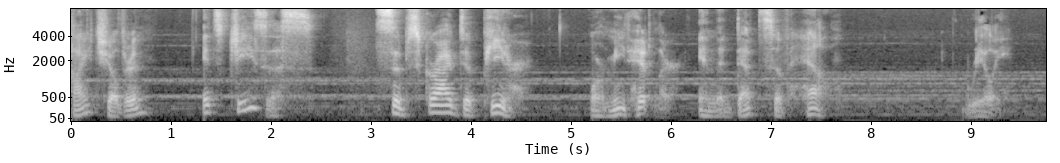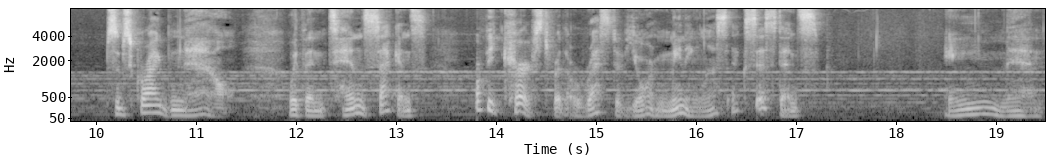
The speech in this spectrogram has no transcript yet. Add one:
Hi, children. It's Jesus. Subscribe to Peter or meet Hitler in the depths of hell. Really. Subscribe now, within 10 seconds, or be cursed for the rest of your meaningless existence. Amen.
